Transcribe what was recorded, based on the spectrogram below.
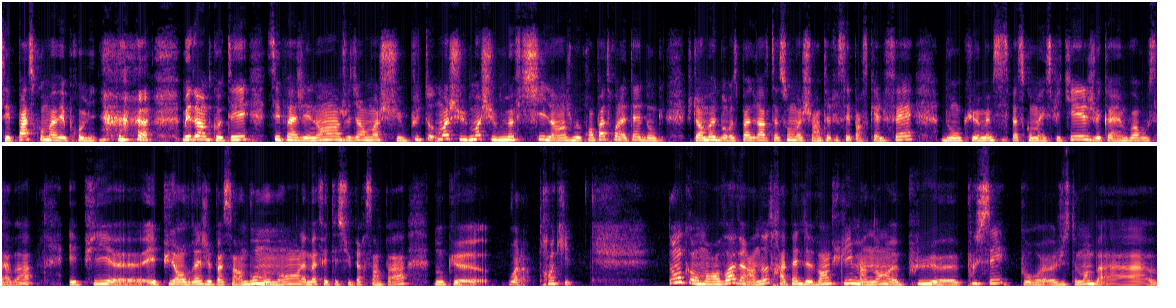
c'est pas ce qu'on m'avait promis. mais d'un autre côté, c'est pas gênant. Je veux dire, moi, je suis plutôt. Moi, je suis, moi, je suis meuf chill, hein, je me prends pas trop la tête. Donc, j'étais en mode, bon, c'est pas grave, de toute façon, moi, je suis intéressée par ce qu'elle fait. Donc, euh, même si c'est pas ce qu'on m'a expliqué, je vais quand même voir où ça va. Et puis, euh, et puis en vrai, j'ai passé un bon moment. La meuf était super sympa. Donc, euh, voilà, tranquille. Donc on me renvoie vers un autre appel de vente, lui maintenant euh, plus euh, poussé pour euh, justement bah,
